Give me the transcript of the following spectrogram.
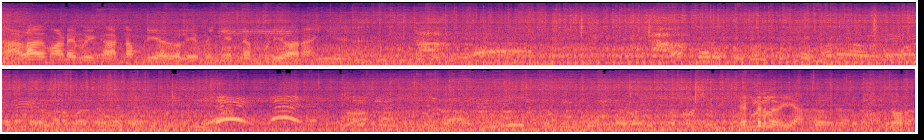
நாலாவது மாடே போய் காட்ட முடியாது இல்லையா இவங்க என்ன இப்படி வராங்க? மாடு முதல் சென்டரில் வை அந்த அந்த ஒரு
